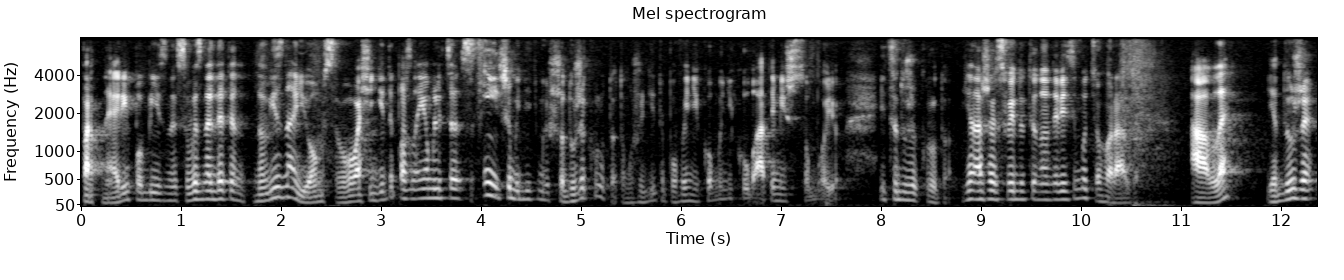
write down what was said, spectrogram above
партнерів по бізнесу, ви знайдете нові знайомства, ваші діти познайомляться з іншими дітьми, що дуже круто, тому що діти повинні комунікувати між собою. І це дуже круто. Я, на жаль, свою дитину не візьму цього разу. Але я дуже,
